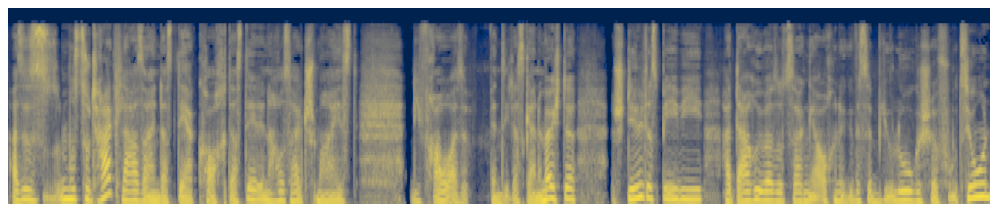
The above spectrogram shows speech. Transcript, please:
Also es muss total klar sein, dass der kocht, dass der den Haushalt schmeißt. Die Frau, also wenn sie das gerne möchte, stillt das Baby, hat darüber sozusagen ja auch eine gewisse biologische Funktion.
